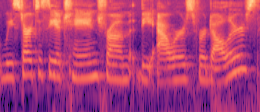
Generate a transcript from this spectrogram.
we start to see a change from the hours for dollars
